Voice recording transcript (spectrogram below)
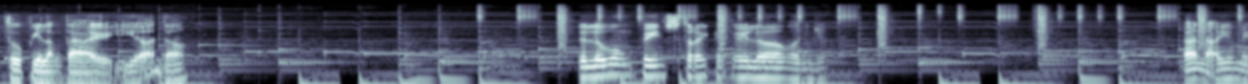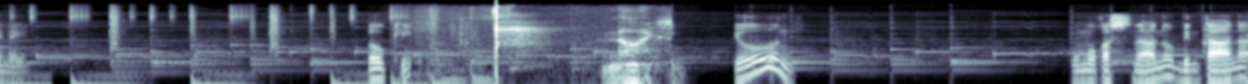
F2P lang tayo. Iyan, no? Dalawang paint strike ang kailangan nyo. Sana, ayun may na yun. Low kick. Nice. Yun. Bumukas na ano, bintana.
